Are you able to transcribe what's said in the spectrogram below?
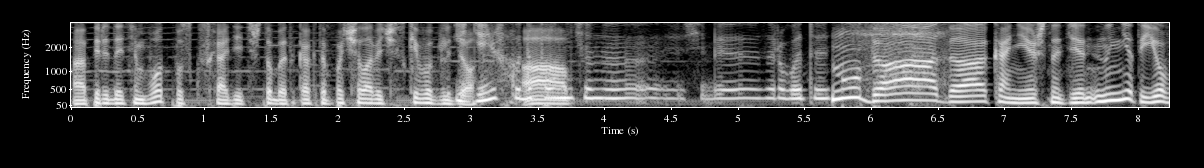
а, перед этим в отпуск сходить, чтобы это как-то по-человечески выглядело. И денежку дополнительно а, себе заработать. Ну да, да, конечно. Ден... Ну нет, ее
